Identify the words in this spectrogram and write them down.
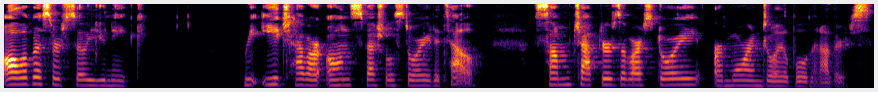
All of us are so unique. We each have our own special story to tell. Some chapters of our story are more enjoyable than others,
